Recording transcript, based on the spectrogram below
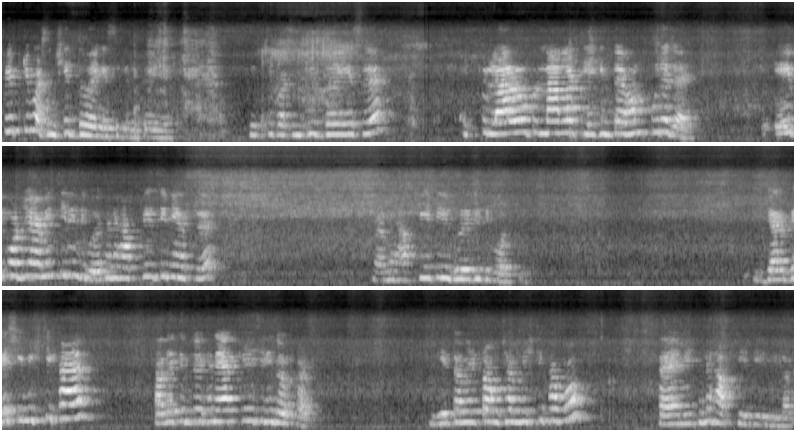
ফিফটি পার্সেন্ট সিদ্ধ হয়ে গেছে কিন্তু এই ফিফটি পার্সেন্ট সিদ্ধ হয়ে গেছে। একটু লাল না লাগলে কিন্তু এখন পুড়ে যায়। এই পর্যায়ে আমি চিনি দিব। এখানে হাফ কেজি চিনি আছে। আমি হাফ ধরে দিয়ে দিব আর কি যারা বেশি মিষ্টি খায়, তাদের কিন্তু এখানে এক কেজি চিনি দরকার। যেহেতু আমি টক ঝাল মিষ্টি খাব, তাই আমি এখানে হাফ কেজি দিয়ে দিলাম।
